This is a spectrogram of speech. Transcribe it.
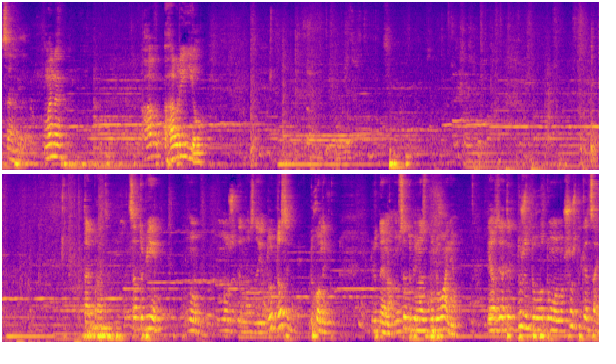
Все. У мене Гав... Гавріїл. Так, брат. Це тобі, ну, може, ти нас дає досить духовна людина. Ну це тобі на збудування. Я, я так дуже довго думав, ну що ж таке це?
